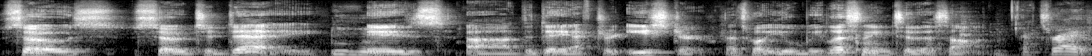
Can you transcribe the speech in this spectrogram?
so so today Mm-hmm. is uh, the day after Easter. That's what you'll be listening to this on, That's right.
